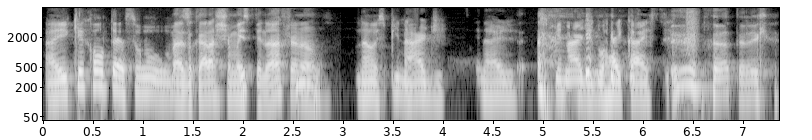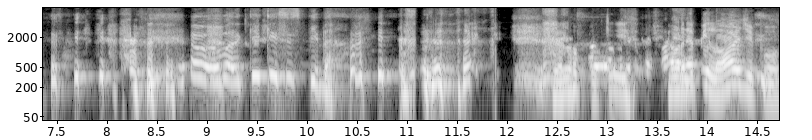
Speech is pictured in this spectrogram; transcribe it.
Aí o que acontece? O... Mas o cara chama espinafre ou não? Não, Spinard. Spinard. Spinard do Raikais. Ah, Tô ligado. Mano, o que que é esse que- É o Rap Lord, pô.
